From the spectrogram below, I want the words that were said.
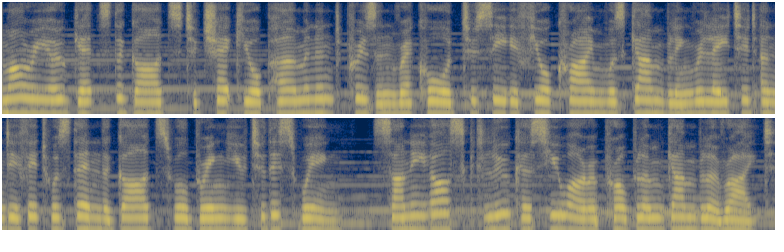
Mario gets the guards to check your permanent prison record to see if your crime was gambling related and if it was then the guards will bring you to this wing. Sonny asked Lucas you are a problem gambler right?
